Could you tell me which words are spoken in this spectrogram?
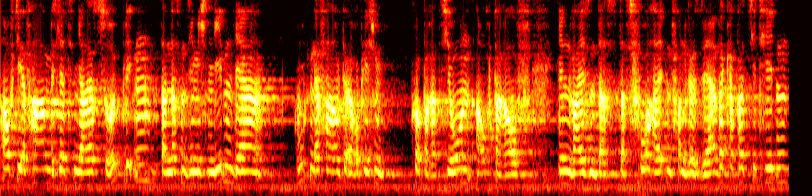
auf die Erfahrung des letzten Jahres zurückblicken, dann lassen Sie mich neben der guten Erfahrung der europäischen Kooperation auch darauf hinweisen, dass das Vorhalten von Reservekapazitäten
